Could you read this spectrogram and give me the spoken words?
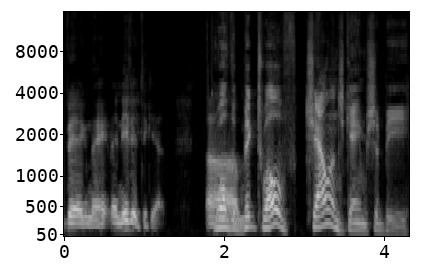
big and they, they needed to get. well, the um, Big 12 challenge game should be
